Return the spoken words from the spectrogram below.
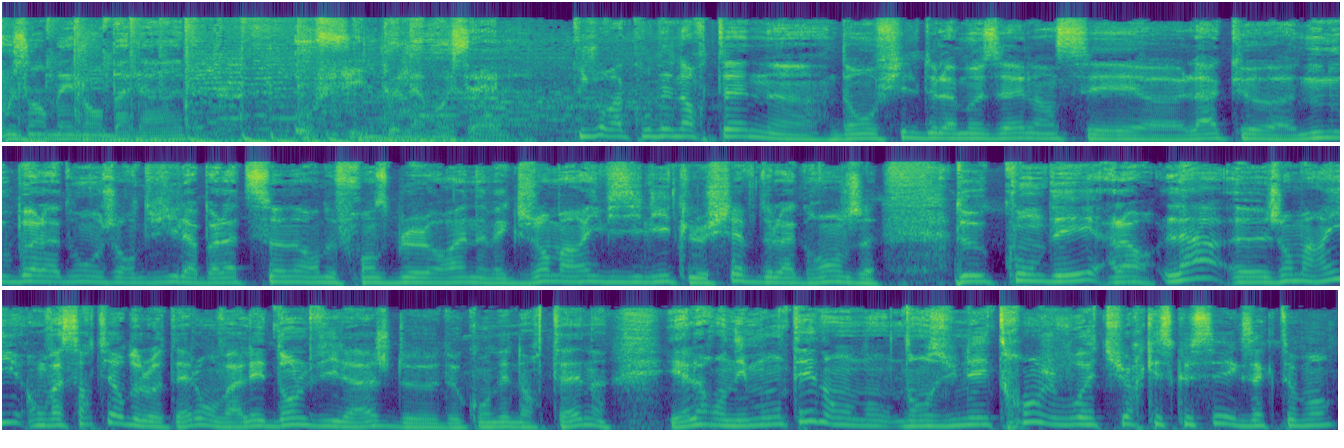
Vous emmène en balade au fil de la Moselle. Toujours à Condé-Norten, dans Au fil de la Moselle. hein, c'est euh, là que euh, nous nous baladons aujourd'hui, la balade sonore de France Bleu Lorraine avec Jean-Marie Visilite, le chef de la grange de Condé. Alors là, euh, Jean-Marie, on va sortir de l'hôtel, on va aller dans le village de, de Condé-Norten. Et alors, on est monté dans, dans, dans une étrange voiture. Qu'est-ce que c'est exactement?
